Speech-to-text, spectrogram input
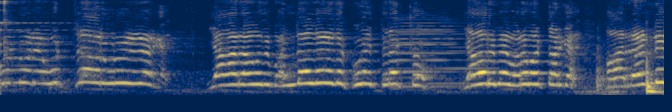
உன்னுடைய உற்றவர் உறவினர்கள் யாராவது வந்தாலே அந்த குகை திறக்கும். யாருமே வரமாட்டார்கள். வரண்டு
